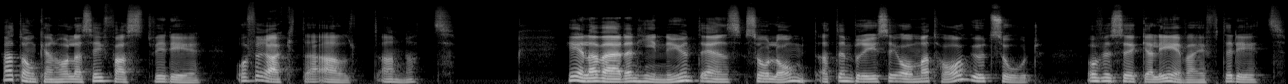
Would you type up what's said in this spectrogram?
att de kan hålla sig fast vid det och förakta allt annat. Hela världen hinner ju inte ens så långt att den bryr sig om att ha Guds ord och försöka leva efter det.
